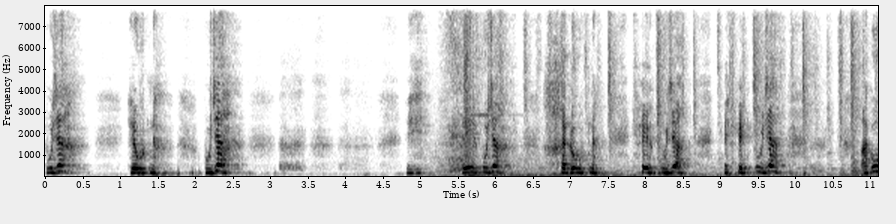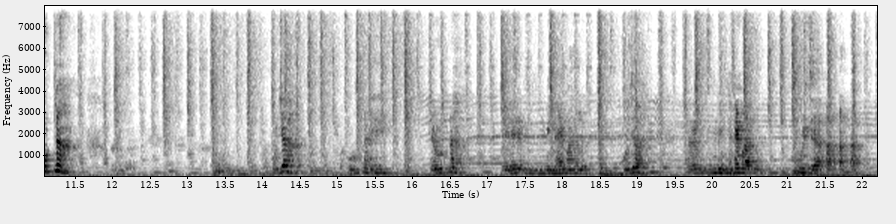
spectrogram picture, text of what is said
पूजा? हे उठ ना. पूजा. हे हे पूजा. अगं उठ ना. हे पूजा. हे पूजा. अगं उठ ना. पूजा. उठ ना हे. हे उठ ना. हे मी नाही मागलं. पूजा. अरे मी नाही मागलं. पूजा.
